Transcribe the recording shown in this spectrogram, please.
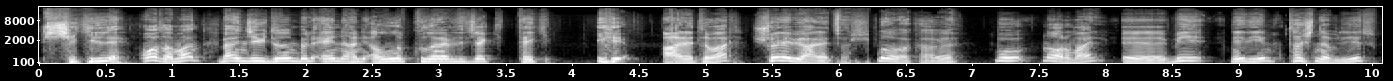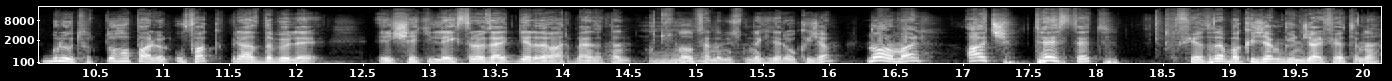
Şekilli. O zaman bence videonun böyle en hani alınıp kullanabilecek tek aleti var. Şöyle bir alet var. Buna bak abi. Bu normal e, bir ne diyeyim taşınabilir bluetoothlu hoparlör. Ufak biraz da böyle e, şekilli ekstra özellikleri de var. Ben zaten kutusunu alıp Hmm. senden üstündekileri okuyacağım. Normal aç test et. Fiyatına bakacağım güncel fiyatına.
